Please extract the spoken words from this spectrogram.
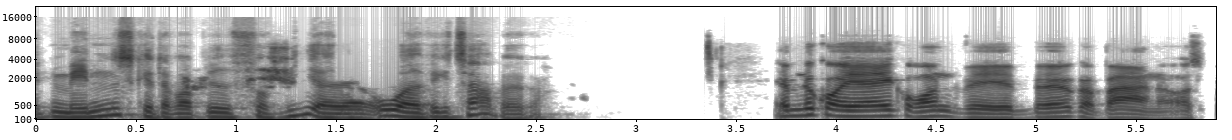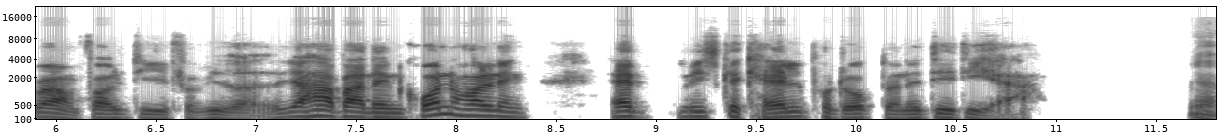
et menneske, der var blevet forvirret af ordet vegetarbøger? Jamen nu går jeg ikke rundt ved burgerbarne og spørger, om folk de er forvirrede. Jeg har bare den grundholdning, at vi skal kalde produkterne det, de er. Ja.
